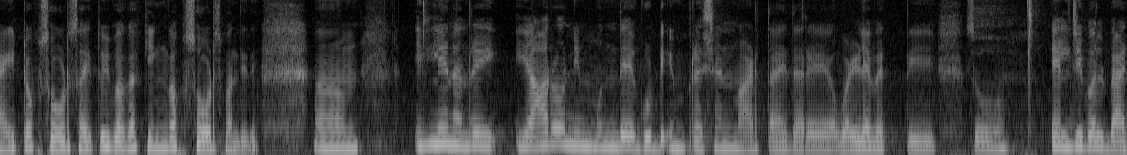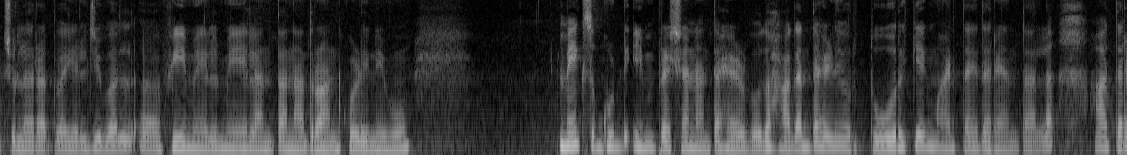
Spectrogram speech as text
ನೈಟ್ ಆಫ್ ಸೋಡ್ಸ್ ಆಯಿತು. ಇವಾಗ ಕಿಂಗ್ ಆಫ್ ಸೋಡ್ಸ್ ಬಂದಿದೆ. ಇಲ್ಲೇನಂದರೆ ಯಾರೋ ನಿಮ್ಮ ಮುಂದೆ ಗುಡ್ ಇಂಪ್ರೆಷನ್ ಮಾಡ್ತಾ ಇದ್ದಾರೆ ಒಳ್ಳೆ ವ್ಯಕ್ತಿ ಸೊ ಎಲ್ಜಿಬಲ್ ಬ್ಯಾಚುಲರ್ ಅಥವಾ ಎಲ್ಜಿಬಲ್ ಫೀಮೇಲ್ ಮೇಲ್ ಅಂತನಾದರೂ ಅಂದ್ಕೊಳ್ಳಿ ನೀವು. ಮೇಕ್ಸ್ ಗುಡ್ ಇಂಪ್ರೆಷನ್ ಅಂತ ಹೇಳ್ಬೋದು. ಹಾಗಂತ ಹೇಳಿ ಅವ್ರು ತೋರಿಕೆಗೆ ಮಾಡ್ತಾ ಇದ್ದಾರೆ ಅಂತ ಅಲ್ಲ, ಆ ಥರ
